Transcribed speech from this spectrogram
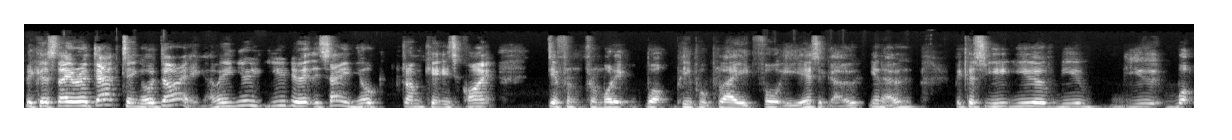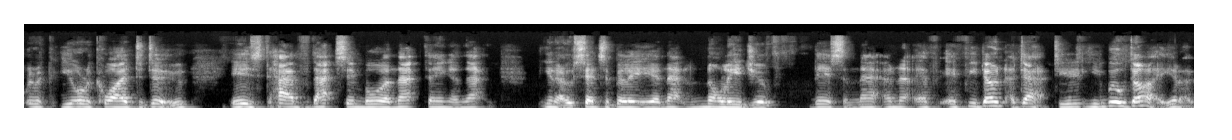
because they were adapting or dying i mean you you do it the same your drum kit is quite different from what it what people played 40 years ago you know because you you you you what you're required to do is to have that cymbal and that thing and that you know sensibility and that knowledge of this and that. And if, if you don't adapt you you will die you know.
